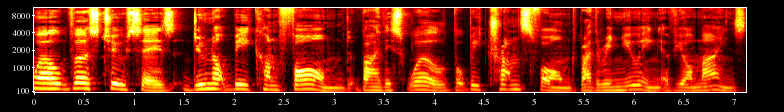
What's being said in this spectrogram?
Well, verse 2 says, Do not be conformed by this world, but be transformed by the renewing of your minds,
